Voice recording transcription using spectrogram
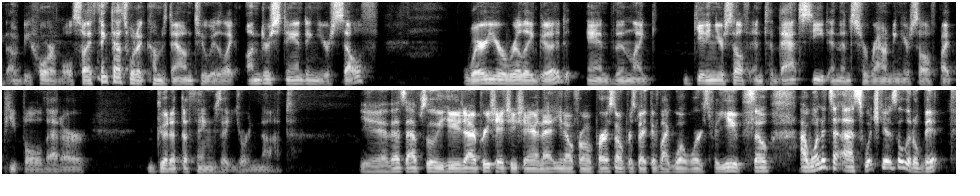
that would be horrible. So i think that's what it comes down to is like understanding yourself where you're really good and then like getting yourself into that seat and then surrounding yourself by people that are good at the things that you're not Yeah, that's absolutely huge. I appreciate you sharing that, you know, from a personal perspective, like what works for you. So I wanted to uh, switch gears a little bit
